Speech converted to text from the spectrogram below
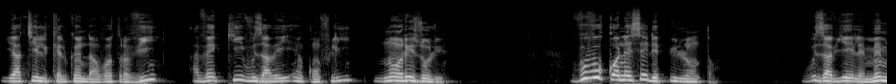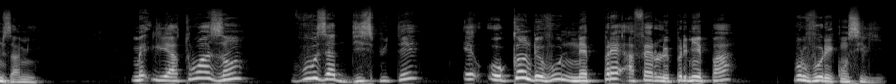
y a-t-il quelqu'un dans votre vie avec qui vous avez un conflit non résolu. Vous vous connaissez depuis longtemps. Vous aviez les mêmes amis. Mais il y a trois ans, vous vous êtes disputés et aucun de vous n'est prêt à faire le premier pas pour vous réconcilier.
